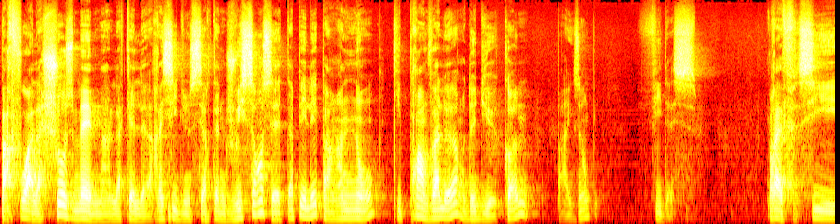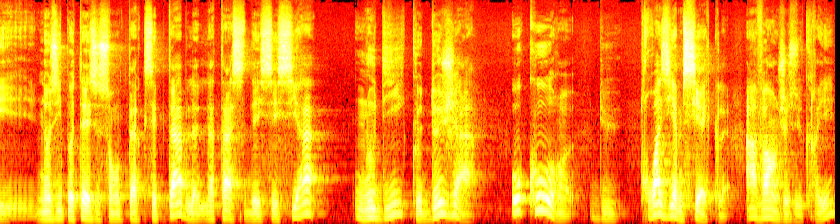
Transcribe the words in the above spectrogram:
Parfois, la chose même à laquelle réside une certaine jouissance est appelée par un nom qui prend valeur de Dieu, comme par exemple Fides. Bref, si nos hypothèses sont acceptables, la tasse des Césia nous dit que déjà au cours du IIIe siècle avant Jésus-Christ,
